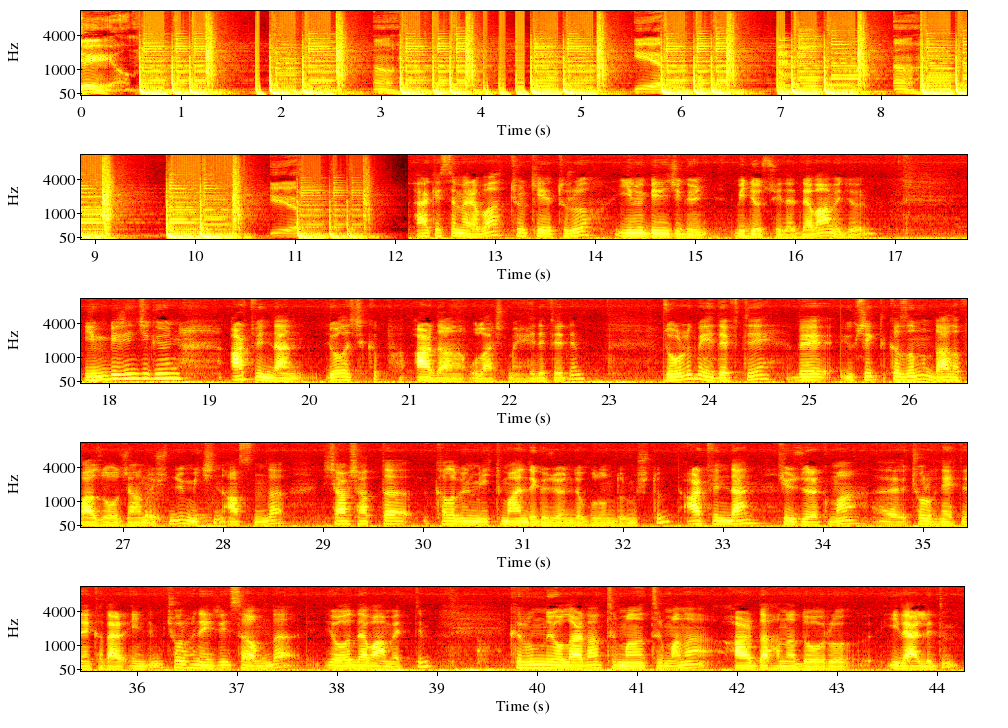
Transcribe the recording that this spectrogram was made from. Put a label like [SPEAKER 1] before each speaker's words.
[SPEAKER 1] Damn. Uh. Yeah. Uh. Yeah.
[SPEAKER 2] Herkese merhaba. Türkiye turu 21. gün videosuyla devam ediyorum. 21. gün Artvin'den yola çıkıp Ardahan'a ulaşmayı hedefledim. Zorlu bir hedefti ve yükseklik kazanımın daha da fazla olacağını düşündüğüm için aslında Şavşat'ta kalabilme ihtimalini de göz önünde bulundurmuştum. Artvin'den 200 rakıma e, Çoruh Nehri'ne kadar indim. Çoruh Nehri sağımda yola devam ettim. Kırımlı yollardan tırmana tırmana Ardahan'a doğru ilerledim.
